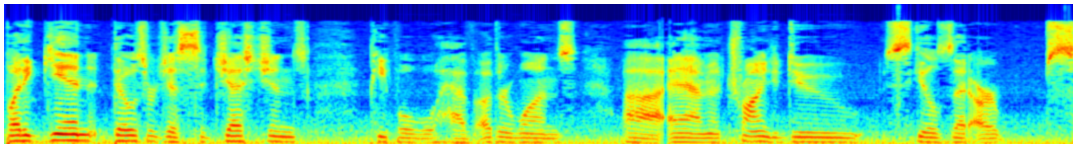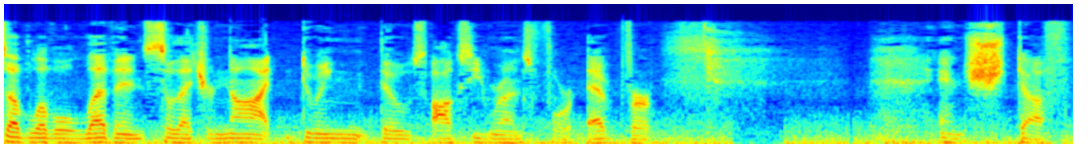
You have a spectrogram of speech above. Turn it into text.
but again, those are just suggestions. People will have other ones, uh, and I'm trying to do skills that are sub level 11 so that you're not doing those oxy runs forever and stuff.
